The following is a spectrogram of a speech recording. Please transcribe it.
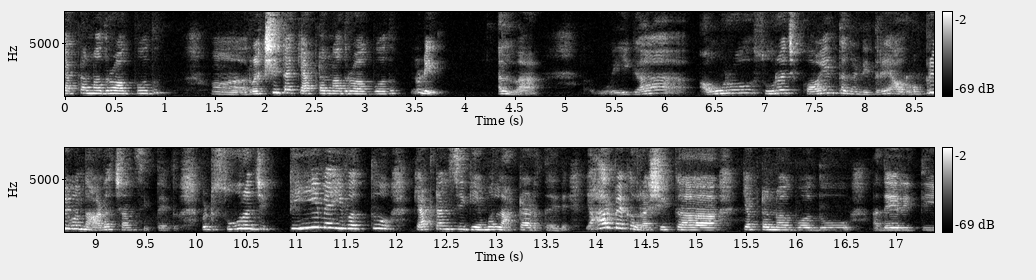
ಕ್ಯಾಪ್ಟನ್ ಆದರೂ ಆಗ್ಬೋದು ರಕ್ಷಿತಾ ಕ್ಯಾಪ್ಟನ್ ಆದರೂ ಆಗ್ಬೋದು. ನೋಡಿ, ಅಲ್ವಾ? ಈಗ ಅವರು ಸೂರಜ್ ಕಾಯಿನ್ ತಗೊಂಡಿದ್ರೆ ಅವ್ರೊಬ್ರಿಗೆ ಒಂದು ಆಡೋ ಚಾನ್ಸ್ ಸಿಗ್ತಾ ಇತ್ತು. ಬಟ್ ಸೂರಜ್ ಟೀಮೇ ಇವತ್ತು ಕ್ಯಾಪ್ಟನ್ಸಿ ಗೇಮಲ್ಲಿ ಆಟ ಆಡ್ತಾ ಇದೆ. ಯಾರು ಬೇಕಾದ್ರು ರಶಿಕಾ ಕ್ಯಾಪ್ಟನ್ ಆಗ್ಬೋದು, ಅದೇ ರೀತಿ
